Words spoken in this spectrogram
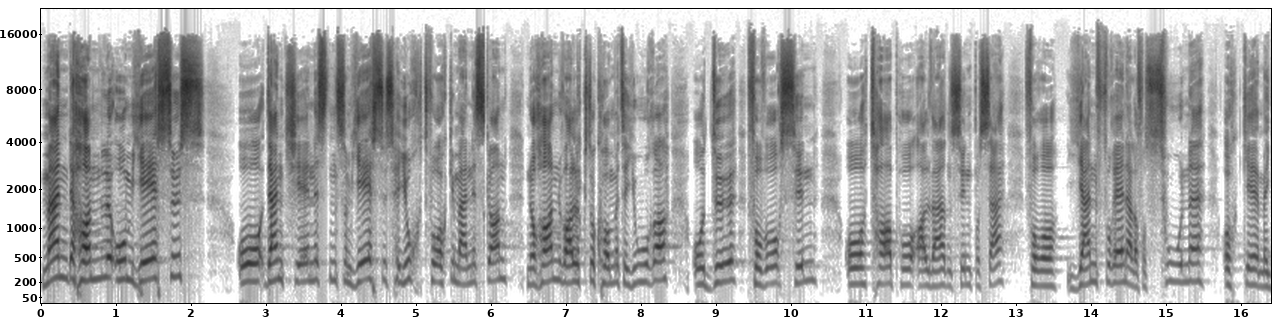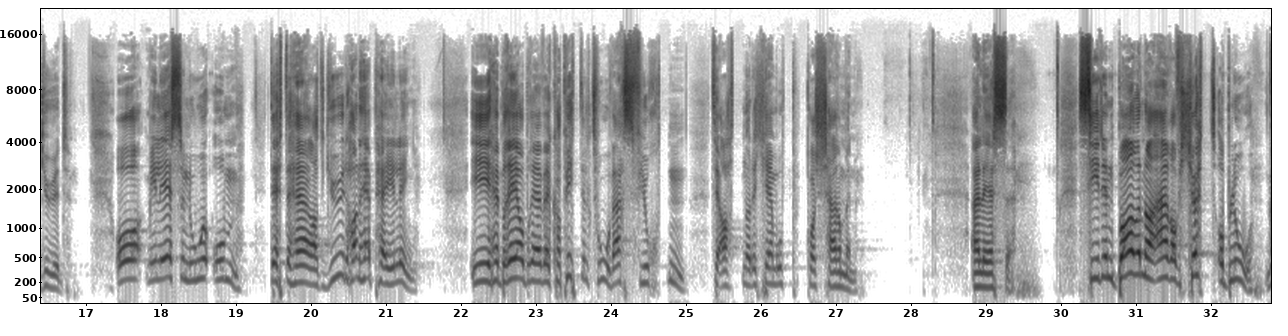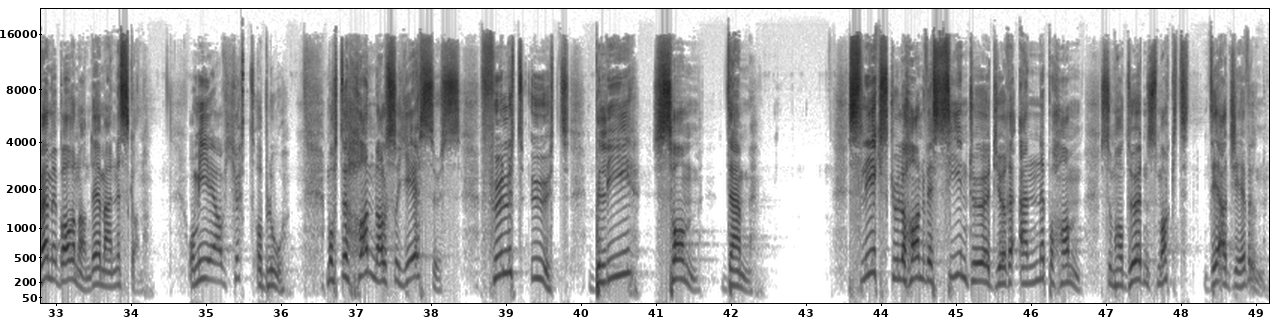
Men det handler om Jesus og den tjenesten som Jesus har gjort for oss menneskene når han valgte å komme til jorda og dø for vår synd og ta på all verdens synd på seg for å gjenforene eller forsone oss med Gud. Og Vi leser noe om dette her, at Gud han har peiling. I Hebreerbrevet kapittel 2, vers 14-18, og det kommer opp på skjermen. Jeg leser. Siden barna er av kjøtt og blod Hvem er barna? Det er menneskene. Og vi er av kjøtt og blod. Måtte han, altså Jesus, fullt ut bli som dem. Slik skulle han ved sin død gjøre ende på ham som har dødens makt, det er djevelen,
